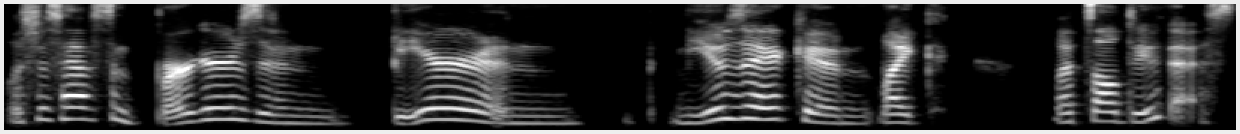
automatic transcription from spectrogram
let's just have some burgers and beer and music and like let's all do this.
